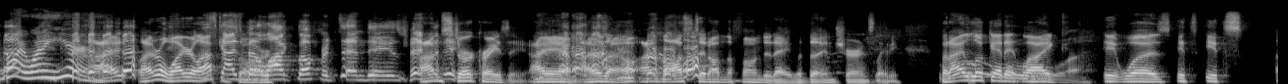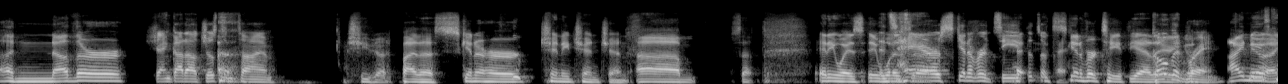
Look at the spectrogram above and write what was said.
No, I want to hear. I, I don't know why you're laughing. this laughing. guy's so been hard. locked up for 10 days. man. I'm stir crazy. I am. I was like, oh, I lost it on the phone today with the insurance lady. But I look at it like it was. It's it's another. Shank got out just in time. She uh, by the skin of her chinny chin chin. Um. So, anyways, it It's was uh, hair, skin of her teeth. he- It's okay. skin of her teeth. Yeah, COVID brain. I knew, Yes,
